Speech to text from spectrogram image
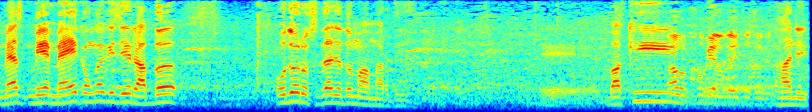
ਮੈਂ- ਮੈਂ ਇਹ ਕਹੂੰਗਾ ਕਿ ਜੇ ਰੱਬ ਉਦੋਂ ਰੁੱਸਦਾ ਜਦੋਂ ਮਾਂ ਮਰਦੀ ਹੈ। ਤੇ ਬਾਕੀ ਆਹ ਹੋ ਗਿਆ ਬਾਈ ਤੁਸੀਂ। ਵੀ। ਹਾਂਜੀ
